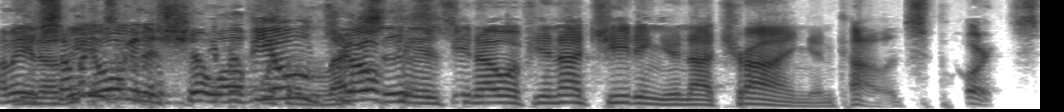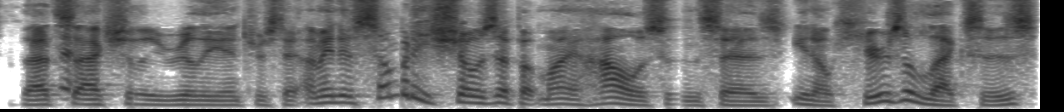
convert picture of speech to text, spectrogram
I mean, you know, somebody's going to show up. The old joke is, you know, if you're not cheating, you're not trying in college sports. That's actually really interesting. I mean, if somebody shows up at my house and says, you know, here's a Lexus,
